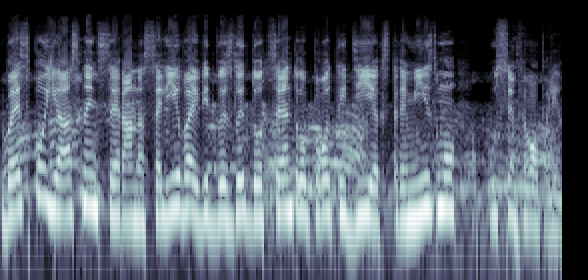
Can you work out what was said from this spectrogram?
Без пояснень Сейрана Салієва відвезли до центру протидії екстремізму у Симферополі.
